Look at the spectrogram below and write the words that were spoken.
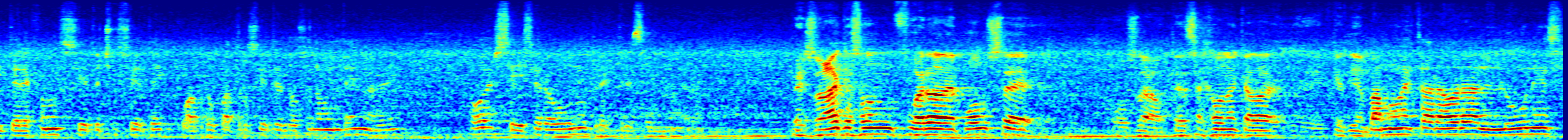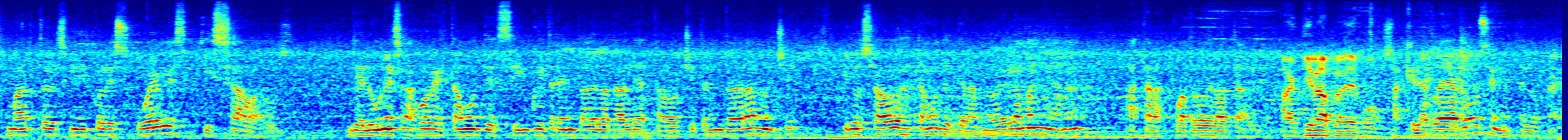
y teléfono 787-447-1299 o el 601-3369. Personas que son fuera de Ponce, o sea, ustedes se reúnen cada eh, qué tiempo. Vamos a estar ahora lunes, martes, miércoles, jueves y sábados. De lunes a jueves estamos de 5 y 30 de la tarde hasta 8 y 30 de la noche y los sábados estamos desde las 9 de la mañana hasta las 4 de la tarde. Aquí en la playa de Ponce. Aquí en la playa Ponce, en este local.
